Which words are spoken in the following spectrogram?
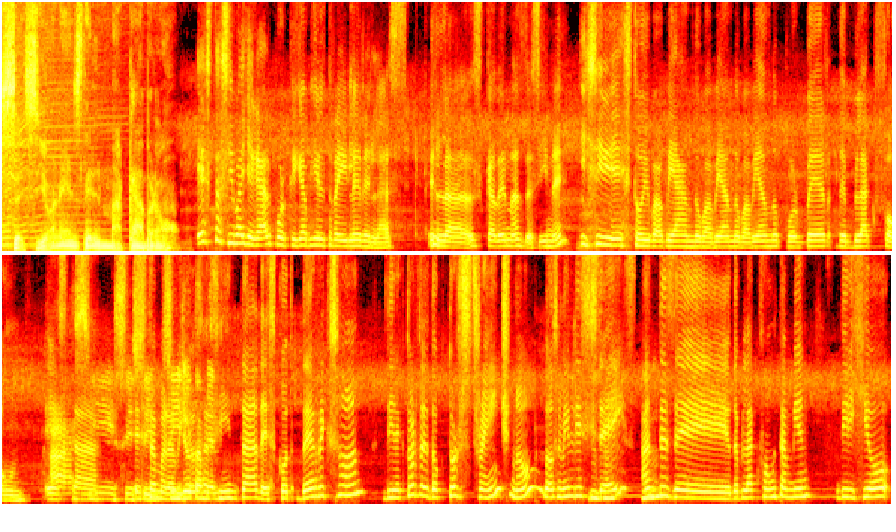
sesiones del macabro. Esta sí va a llegar porque ya vi el tráiler en las en las cadenas de cine y sí estoy babeando, babeando, babeando por ver The Black Phone. Esta, ah, sí, sí, esta sí. maravillosa cinta de Scott Derrickson, director de Doctor Strange, ¿no? 2016. Uh -huh. Antes de The Black Phone también dirigió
